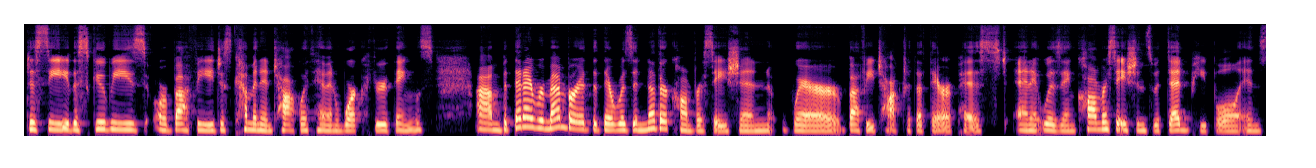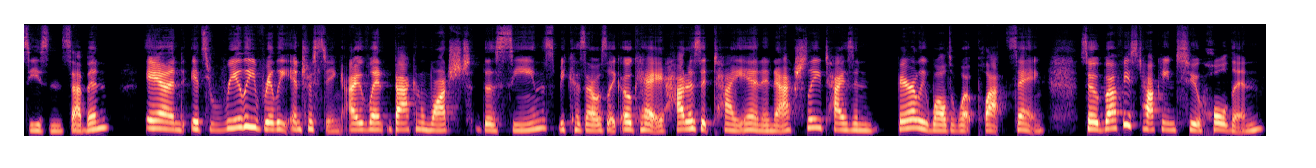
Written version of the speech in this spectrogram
to see the Scoobies or Buffy just come in and talk with him and work through things. Um, but then I remembered that there was another conversation where Buffy talked with a therapist, and it was in Conversations with Dead People in season seven. And it's really, really interesting. I went back and watched the scenes because I was like, okay, how does it tie in? And actually ties in fairly well to what Platt's saying. So Buffy's talking to Holden,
